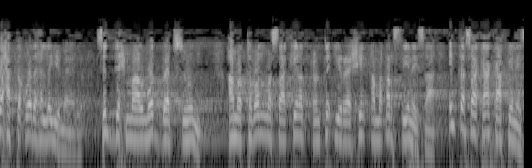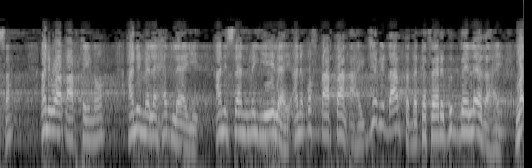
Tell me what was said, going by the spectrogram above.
waxa taqwada ha la yimaado. Saddex maalmood baad soomi ama toban masaakiinaad cunto iyo raashin ama dhar siinaysaa. Intaasaa kaa kaafinaysa? Ani waa dhaartayno ani ma la hadlaaye ani saan ma yeelaaye ani qof dhaartaan ahay? Jebi dhaarta dhakafaara gud bay leedahay. La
